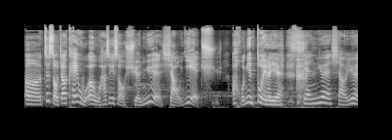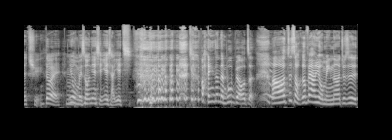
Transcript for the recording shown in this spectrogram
呃，这首叫 K 五二五，它是一首弦乐小夜曲啊，我念对了耶！弦乐小夜曲，对，因为我每次都念弦乐小夜曲，这个发音真的不标准。然后这首歌非常有名呢，就是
